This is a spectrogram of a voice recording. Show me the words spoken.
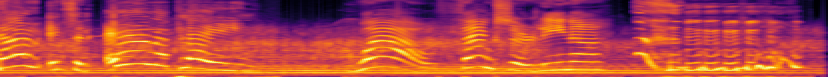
Now it's an aeroplane. Wow! Thanks, Erlina.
